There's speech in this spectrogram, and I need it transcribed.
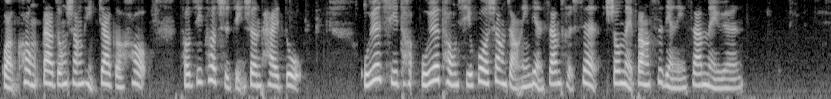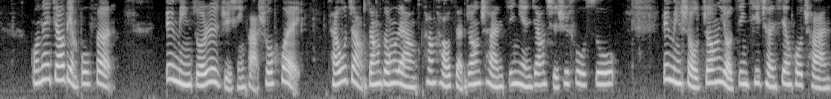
管控大宗商品价格后，投机客持谨慎态度。五月期铜五月铜期货上涨零点三 percent，收每磅四点零三美元。国内焦点部分，裕民昨日举行法说会，财务长张宗良看好散装船今年将持续复苏。裕民手中有近七成现货船，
